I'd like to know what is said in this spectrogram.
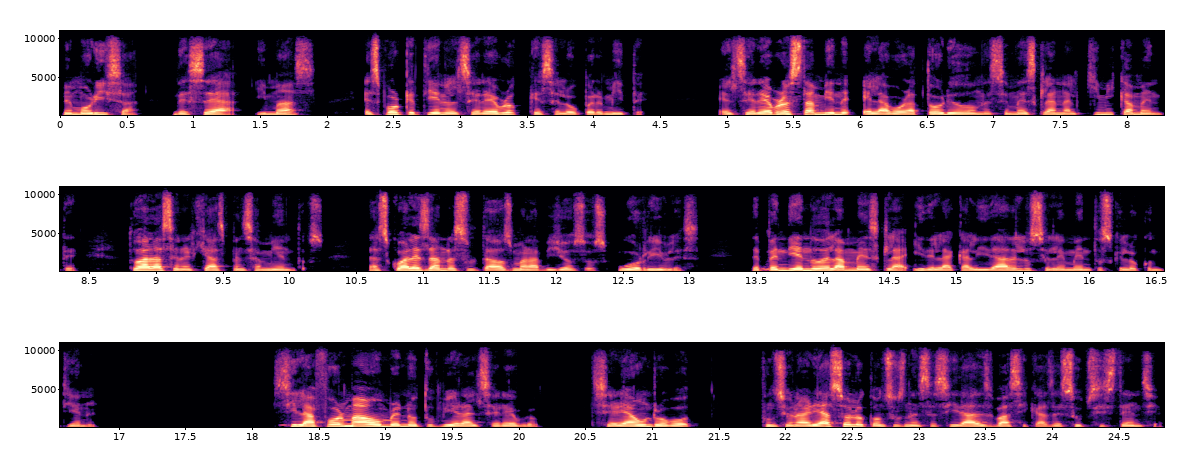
memoriza, desea y más, es porque tiene el cerebro que se lo permite. El cerebro es también el laboratorio donde se mezclan alquímicamente todas las energías pensamientos, las cuales dan resultados maravillosos u horribles, dependiendo de la mezcla y de la calidad de los elementos que lo contienen. Si la forma hombre no tuviera el cerebro, sería un robot, funcionaría solo con sus necesidades básicas de subsistencia.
